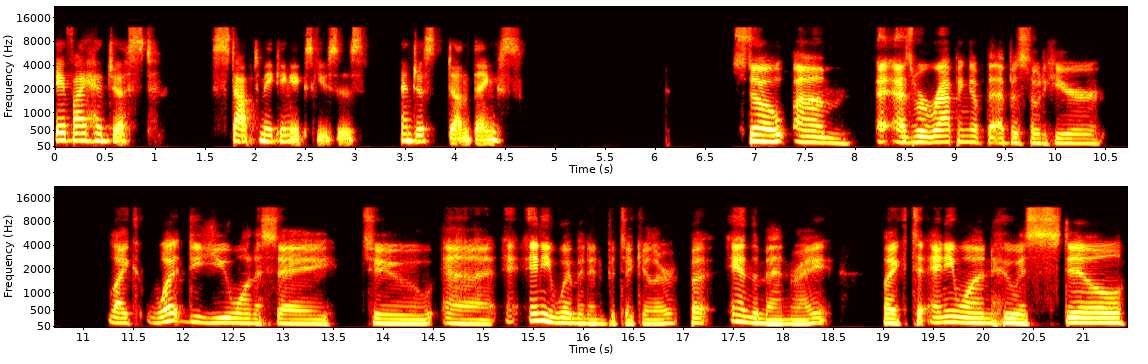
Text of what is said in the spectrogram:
if I had just stopped making excuses and just done things. So, um, as we're wrapping up the episode here, like, what do you want to say to uh, any women in particular, but and the men, right? Like to anyone who is still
